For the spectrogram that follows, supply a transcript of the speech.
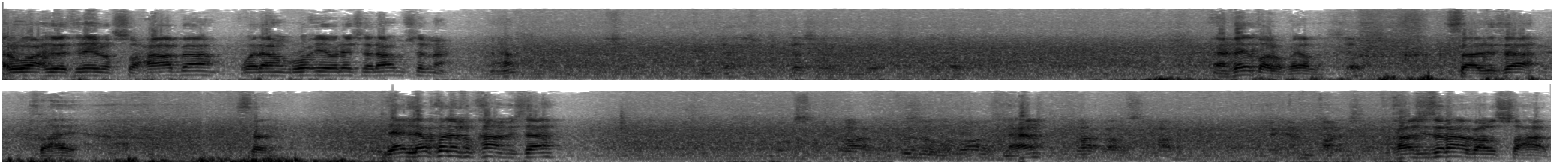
الواحد والاثنين من الصحابة ولهم رؤية وليس لهم سمع نعم نعم في طبقة يلا. السادسة صحيح. استنى لأن لو قلنا في الخامسة. نعم. الخامسة رأى بعض الصحابة.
